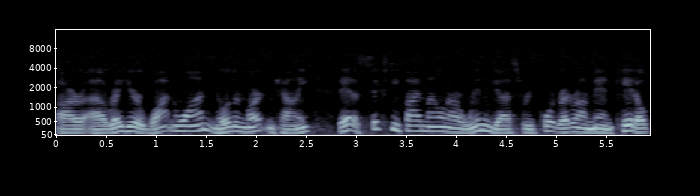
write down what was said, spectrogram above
are uh, right here at Watonwan, northern Martin County. They had a 65 mile an hour wind gust report right around Mankato,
